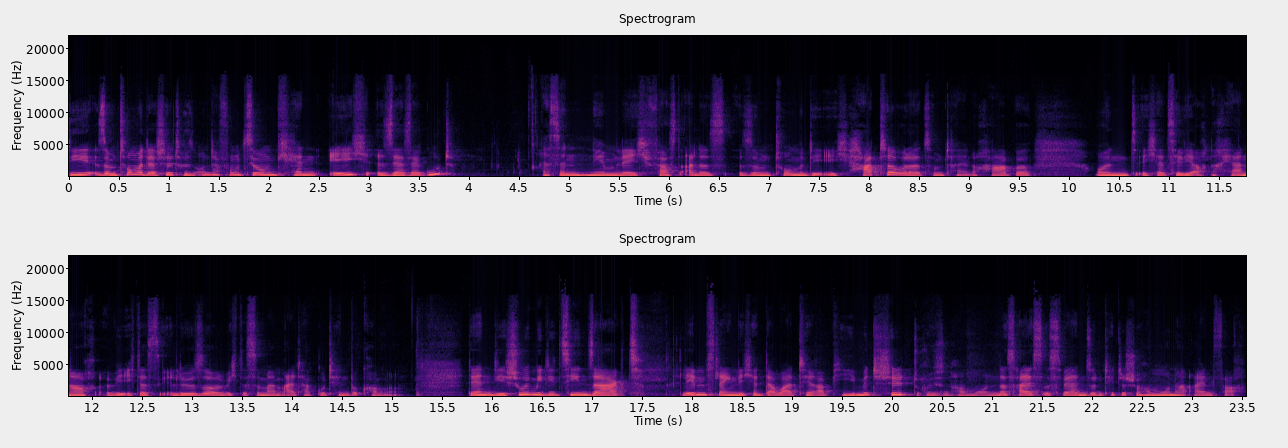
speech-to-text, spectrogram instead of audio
Die Symptome der Schilddrüsenunterfunktion kenne ich sehr, sehr gut. Es sind nämlich fast alles Symptome, die ich hatte oder zum Teil noch habe. Und ich erzähle dir auch nachher noch, wie ich das löse und wie ich das in meinem Alltag gut hinbekomme. Denn die Schulmedizin sagt, lebenslängliche Dauertherapie mit Schilddrüsenhormonen. Das heißt, es werden synthetische Hormone einfach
